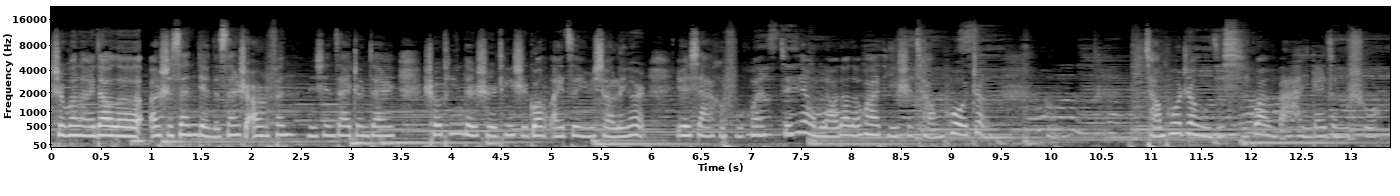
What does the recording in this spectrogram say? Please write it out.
时光来到了二十三点的三十二分，你现在正在收听的是《听时光》，来自于小灵儿、月下和福欢。今天我们聊到的话题是强迫症，嗯，强迫症以及习惯吧，应该这么说，嗯，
